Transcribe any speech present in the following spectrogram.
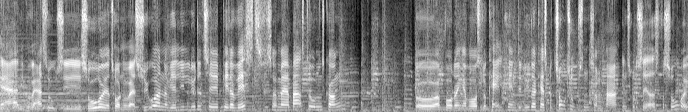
Ja, vi er på værtshus i Sorø. Jeg tror, det må være syveren, og vi har lige lyttet til Peter Vest, som er barstolens konge. På opfordring af vores lokalkendte lytter Kasper 2000, som har introduceret os for Sorø.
